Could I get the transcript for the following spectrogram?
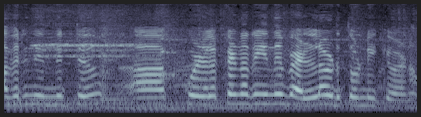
അവർ നിന്നിട്ട് കുഴൽക്കിണറിൽ നിന്ന് വെള്ളം എടുത്തോണ്ടിരിക്കുവാണ്.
